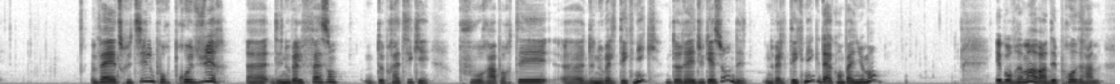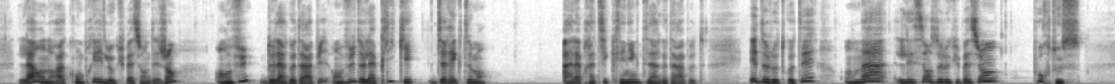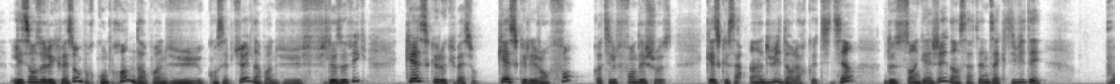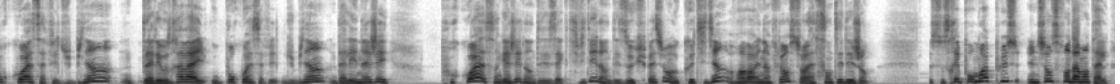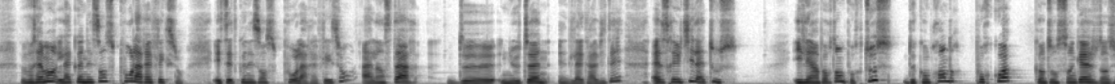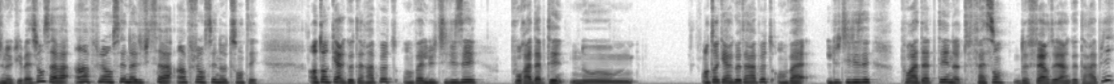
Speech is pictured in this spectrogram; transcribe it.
va être utile pour produire euh, des nouvelles façons de pratiquer, pour apporter euh, de nouvelles techniques de rééducation, des nouvelles techniques d'accompagnement et pour vraiment avoir des programmes. Là, on aura compris l'occupation des gens en vue de l'ergothérapie, en vue de l'appliquer directement à la pratique clinique des ergothérapeutes. Et de l'autre côté, on a les sciences de l'occupation pour tous. Les sciences de l'occupation pour comprendre d'un point de vue conceptuel, d'un point de vue philosophique, qu'est-ce que l'occupation? Qu'est-ce que les gens font quand ils font des choses? Qu'est-ce que ça induit dans leur quotidien de s'engager dans certaines activités? Pourquoi ça fait du bien d'aller au travail? Ou pourquoi ça fait du bien d'aller nager? Pourquoi s'engager dans des activités, dans des occupations au quotidien vont avoir une influence sur la santé des gens? Ce serait pour moi plus une science fondamentale, vraiment la connaissance pour la réflexion. Et cette connaissance pour la réflexion, à l'instar de Newton et de la gravité, elle serait utile à tous. Il est important pour tous de comprendre pourquoi quand on s'engage dans une occupation, ça va influencer notre vie, ça va influencer notre santé. En tant qu'ergothérapeute, on va l'utiliser pour adapter nos... En tant qu'ergothérapeute, on va l'utiliser pour adapter notre façon de faire de l'ergothérapie,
